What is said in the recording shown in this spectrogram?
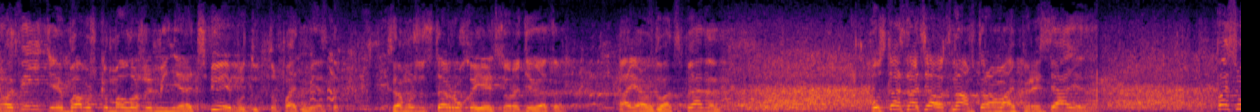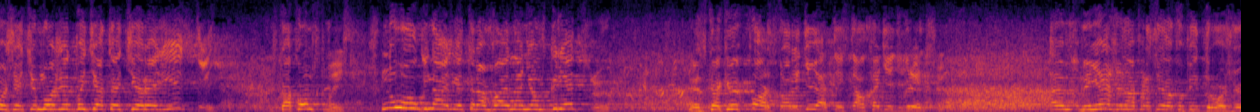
Вот видите, бабушка моложе меня. Че я буду уступать место? К тому же старуха едет в 49-м, а я в 25-м. Пускай сначала к нам в трамвай пересядет. Послушайте, может быть, это террористы? В каком смысле? Ну, угнали трамвай на нем в Грецию. Это с каких пор? 49-й стал ходить в Грецию. А меня жена просила купить дрожжи.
